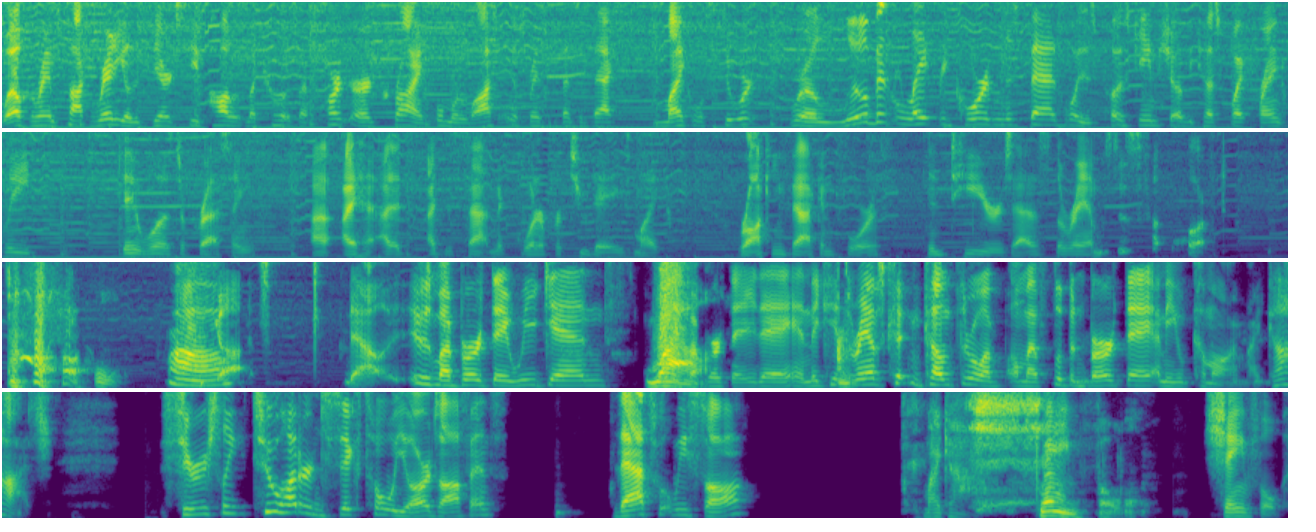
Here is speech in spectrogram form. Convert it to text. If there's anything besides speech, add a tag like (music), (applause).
Welcome Rams Talk Radio. This is Derek C. Paul with my co-host, my partner in crime, former Los Angeles Rams defensive back Michael Stewart. We're a little bit late recording this bad boy, this post-game show, because quite frankly, it was depressing. I, I, I, I just sat in the corner for two days, Mike, rocking back and forth in tears as the Rams just fell apart. (laughs) Oh, Gosh. Now, it was my birthday weekend. It was my birthday day, and the, the Rams couldn't come through on, on my flipping birthday. I mean, come on, my gosh. Seriously? 206 total yards offense? That's what we saw? My God. Shameful. Shameful.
